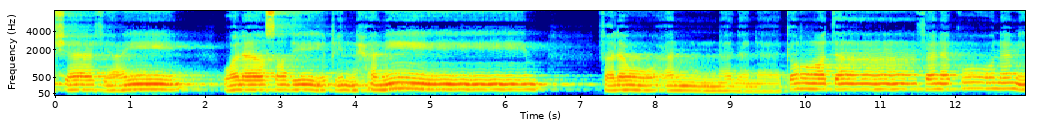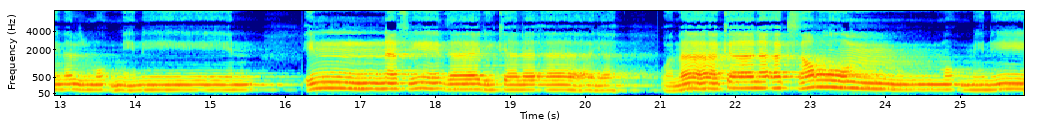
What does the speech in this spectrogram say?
شافعين ولا صديق حميم فلو أن لنا كرة فنكون من المؤمنين إن في ذلك لآية وما كان أكثرهم مؤمنين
